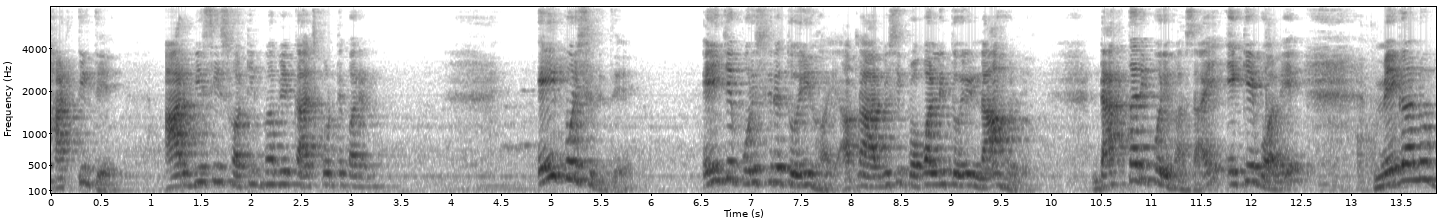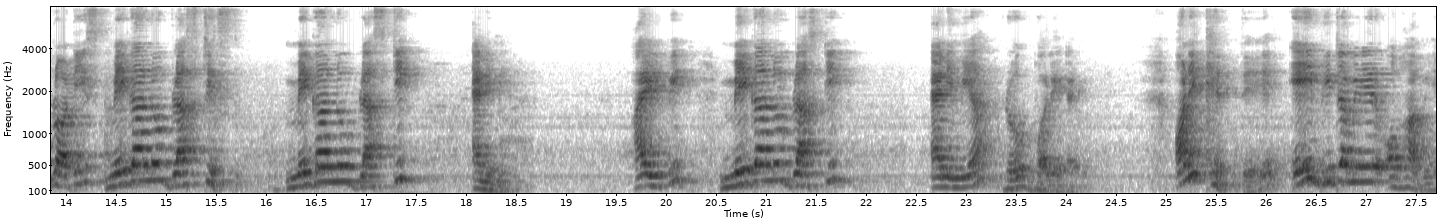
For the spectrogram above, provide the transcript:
ঘাটতিতে আরবিসি সঠিকভাবে কাজ করতে পারে না। এই পরিস্থিতিতে, এই যে পরিস্থিতি তৈরি হয়, আপনার আরবিসি প্রপারলি তৈরি না হলে ডাক্তারি পরিভাষায় একে বলে মেগালোব্লটিস megaloblastics megaloblastic anaemia. I repeat megaloblastic anaemia রোগ বলে এটাকে। অনেক ক্ষেত্রে এই ভিটামিনের অভাবে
